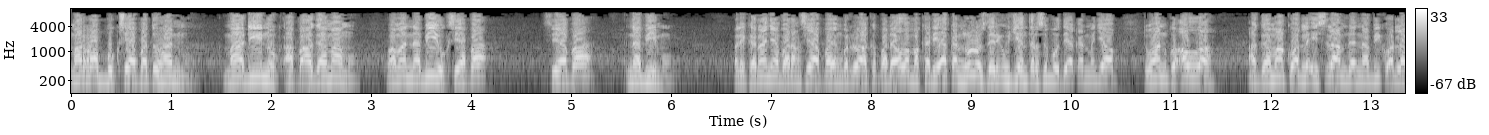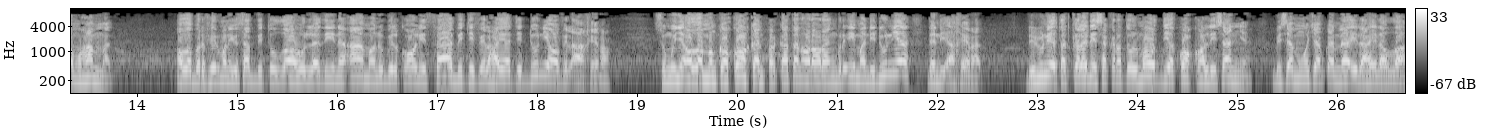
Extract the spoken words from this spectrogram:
Mar rabbuk, siapa Tuhanmu? Ma dinuk, apa agamamu? Wa man nabiyuk, siapa? Siapa nabimu? Oleh karenanya barang siapa yang berdoa kepada Allah maka dia akan lulus dari ujian tersebut. Dia akan menjawab, Tuhanku Allah, agamaku adalah Islam dan nabiku adalah Muhammad. Allah berfirman yuthabbitullahu alladhina amanu bil qawli tsabiti fil hayati dunya wa fil akhirah. Sungguhnya Allah mengkokohkan perkataan orang-orang yang beriman di dunia dan di akhirat. Di dunia tatkala dia sakratul maut dia kokoh lisannya, bisa mengucapkan la ilaha illallah.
